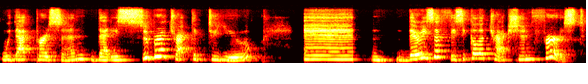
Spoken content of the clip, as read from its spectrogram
with that person that is super attractive to you and there is a physical attraction first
